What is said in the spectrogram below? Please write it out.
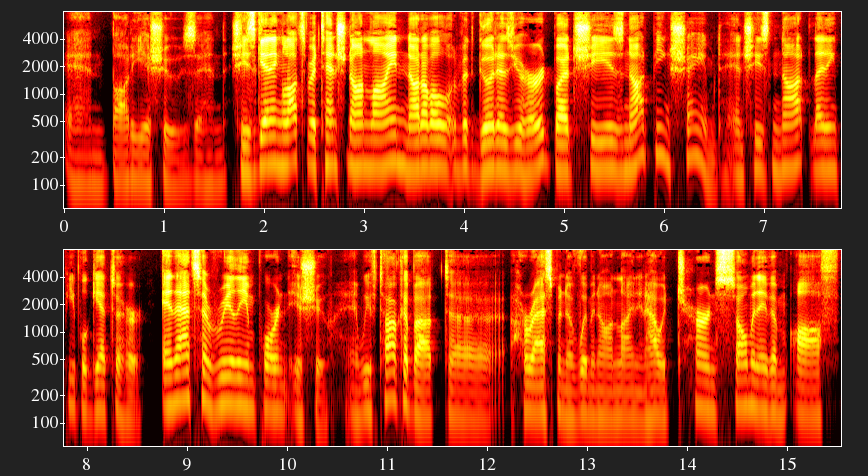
and body issues, and she's getting lots of attention online. Not all of it good, as you heard, but she is not being shamed, and she's not letting people get to her. And that's a really important issue. And we've talked about uh, harassment of women online and how it turns so many of them off,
